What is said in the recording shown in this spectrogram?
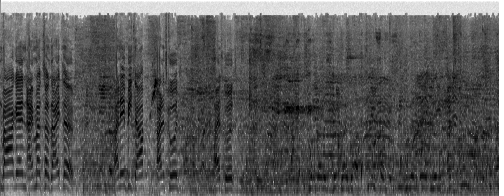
den Wagen einmal zur Seite. Ah ne, biegt ab. Alles gut. Alles gut. Macht eine verschiedenen Ebenen.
